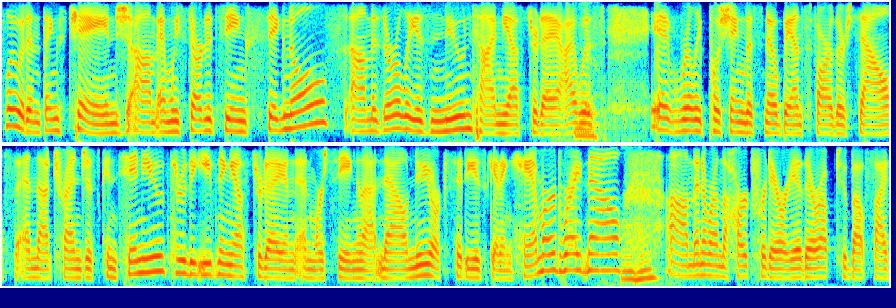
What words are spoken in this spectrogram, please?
fluid and things change, um, and we started seeing signals um, as early as noontime yesterday. I was was it really pushing the snow bands farther south, and that trend just continued through the evening yesterday, and, and we're seeing that now. New York City is getting hammered right now, mm-hmm. um, and around the Hartford area, they're up to about five,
